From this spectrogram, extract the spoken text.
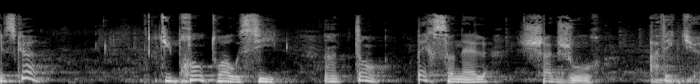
Est-ce que tu prends toi aussi un temps personnel chaque jour avec Dieu?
